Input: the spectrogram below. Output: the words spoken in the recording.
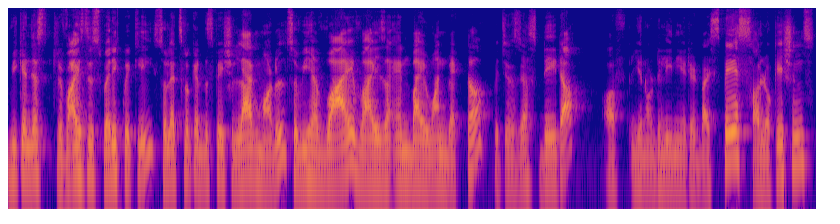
we can just revise this very quickly. So, let us look at the spatial lag model. So, we have y, y is a n by 1 vector which is just data of you know delineated by space or locations.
